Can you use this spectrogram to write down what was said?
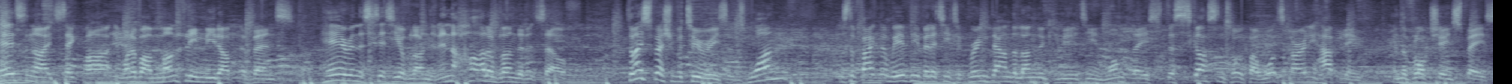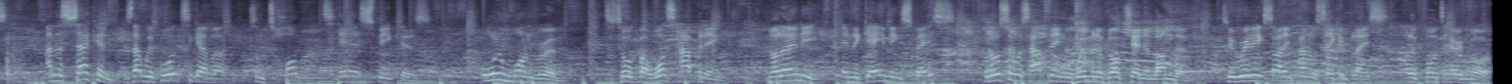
here tonight to take part in one of our monthly meetup events here in the City of London, in the heart of London itself. Tonight's special for two reasons. One is the fact that we have the ability to bring down the London community in one place, discuss and talk about what's currently happening in the blockchain space. And the second is that we've brought together some top tier speakers all in one room to talk about what's happening not only in the gaming space, but also what's happening with Women of Blockchain in London. Two really exciting panels taking place. I look forward to hearing more.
